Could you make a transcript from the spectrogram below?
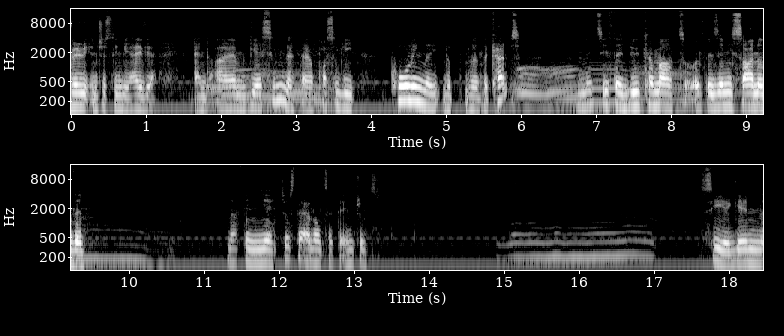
Very interesting behavior. And I am guessing that they are possibly calling the, the, the, the cubs. Let's see if they do come out or if there's any sign of them. Nothing yet, just the adults at the entrance. See again,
